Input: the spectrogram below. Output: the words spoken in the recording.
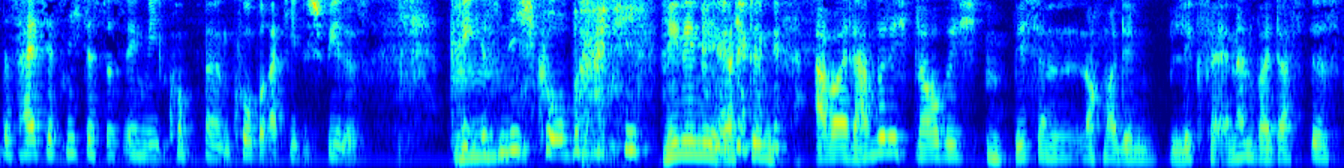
das heißt jetzt nicht, dass das irgendwie ko äh, ein kooperatives Spiel ist. Krieg ist nicht kooperativ. Nee, nee, nee, das stimmt. Aber da würde ich, glaube ich, ein bisschen nochmal den Blick verändern, weil das ist,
